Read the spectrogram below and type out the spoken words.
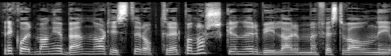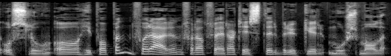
Rekordmange band og artister opptrer på norsk under Bylarmfestivalen i Oslo, og hiphopen får æren for at flere artister bruker morsmålet.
